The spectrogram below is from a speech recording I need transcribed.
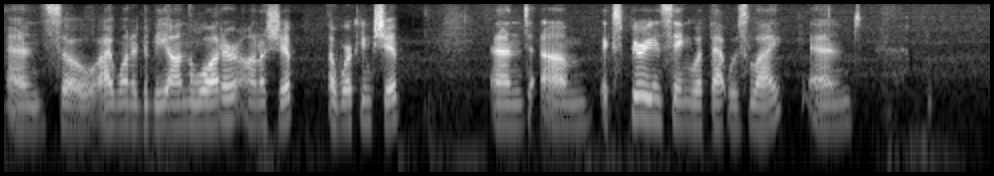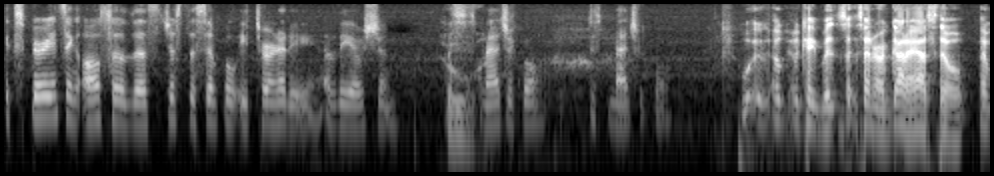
And so I wanted to be on the water on a ship, a working ship, and um, experiencing what that was like, and experiencing also this just the simple eternity of the ocean. This Ooh. is magical, just magical. Okay, but Sandra, I've got to ask though: uh,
